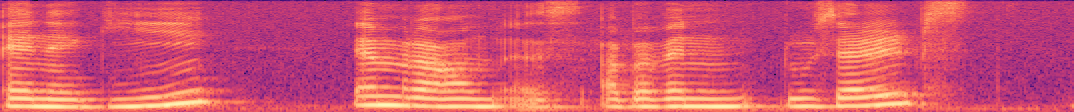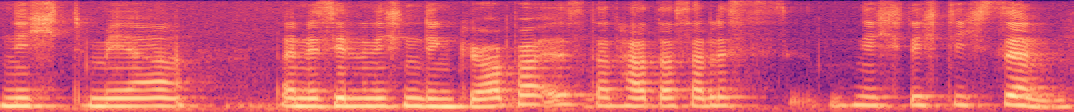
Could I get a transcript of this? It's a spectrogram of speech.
Energie im Raum ist. Aber wenn du selbst nicht mehr deine Seele nicht in den Körper ist, dann hat das alles nicht richtig Sinn.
